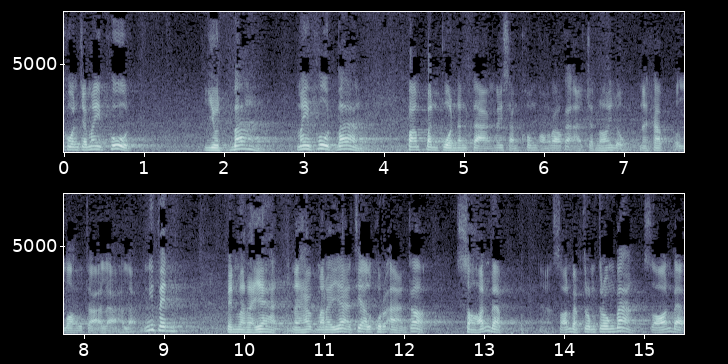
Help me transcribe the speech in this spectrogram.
ควรจะไม่พูด หยุดบ้าง ไม่พูดบ้าง ความปั่นป่วนต่างๆ ในสังคมของเราก็อาจจะน้อยลงนะครับอัลลอฮฺตาลาอัลนี่เป็นเป็นมารยาทนะครับ มารยาทที่อัลกุรอานก็สอนแบบสอนแบบตรงๆบ้าง สอนแบบ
